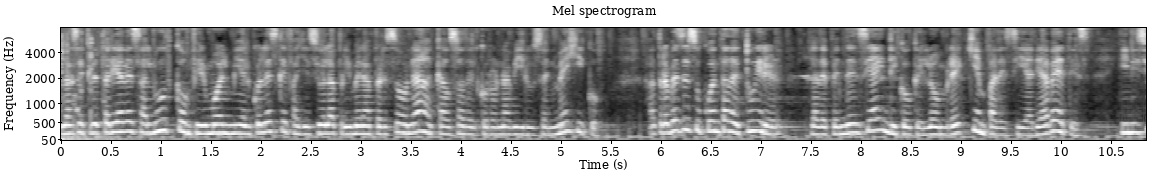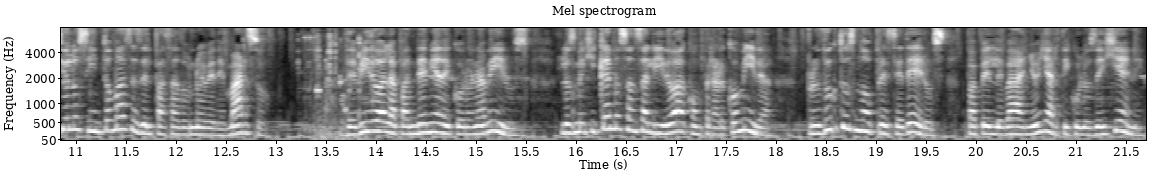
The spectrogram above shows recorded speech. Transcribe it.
La Secretaría de Salud confirmó el miércoles que falleció la primera persona a causa del coronavirus en México. A través de su cuenta de Twitter, la dependencia indicó que el hombre, quien padecía diabetes, inició los síntomas desde el pasado 9 de marzo. Debido a la pandemia de coronavirus, los mexicanos han salido a comprar comida, productos no precederos, papel de baño y artículos de higiene,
